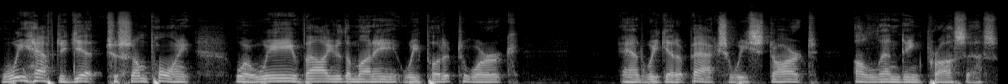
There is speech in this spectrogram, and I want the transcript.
We have to get to some point where we value the money, we put it to work, and we get it back. So we start a lending process.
